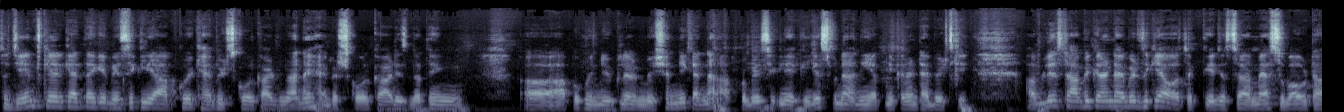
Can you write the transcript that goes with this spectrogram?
So James Clear कहता है कि basically आपको एक habit scorecard बनाना है. Habit scorecard is nothing आपको कोई न्यूक्लियर मिशन नहीं करना आपको बेसिकली एक लिस्ट बनानी है अपनी करंट हैबिट्स की अब लिस्ट आपकी करंट हैबिट से क्या हो सकती है जैसे मैं सुबह उठा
